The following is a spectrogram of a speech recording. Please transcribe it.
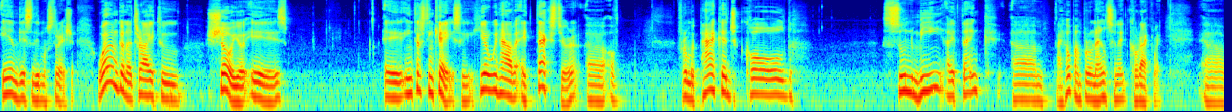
in this demonstration. What i'm going to try to show you is an interesting case. Here we have a texture uh, of from a package called sunmi i think. Um, i hope i'm pronouncing it correctly. Uh,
